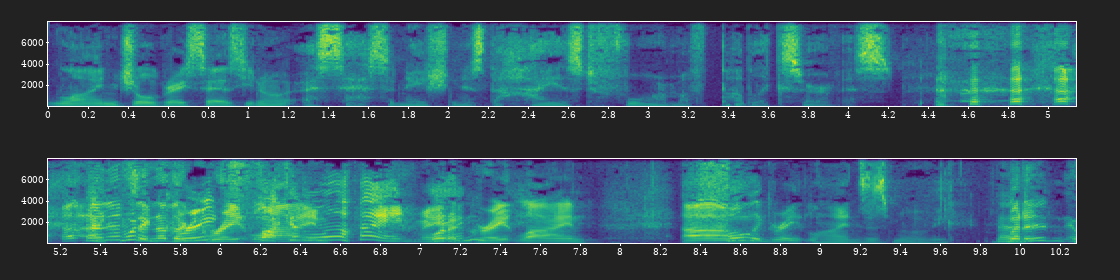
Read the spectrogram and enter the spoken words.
line Joel Grey says, you know, assassination is the highest form of public service. That's what a another great great, fucking line. line, What a great line. Full of great lines. This movie. Now, But it- didn't, it,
